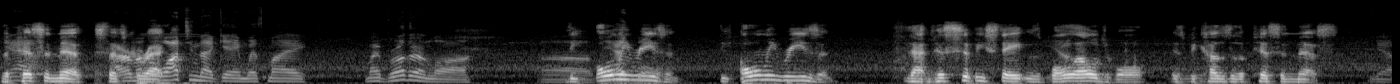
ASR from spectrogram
the Yeah. piss and miss. That's correct. I remember correct. watching that game with my my brother-in-law. Uh, the only reason, the only reason that Mississippi State was bowl Yep. eligible is because of the piss and miss. Yeah.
